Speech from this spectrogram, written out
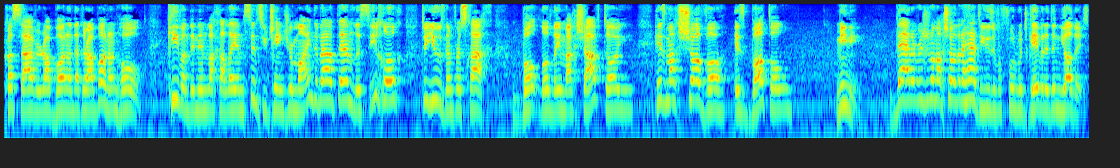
kasavi rabbanon that the rabbanon hold kivan lachaleim, since you changed your mind about them, l'sichuch to use them for schach. But lo machshavtoi, his machshava is bottle, meaning that original machshava that I had to use it for food, which gave it a din yadis,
